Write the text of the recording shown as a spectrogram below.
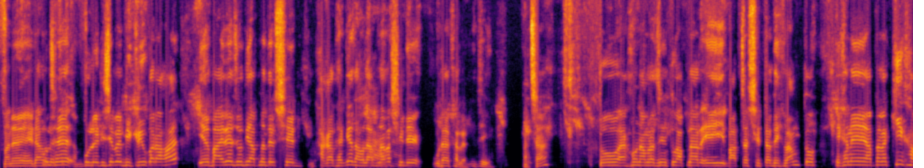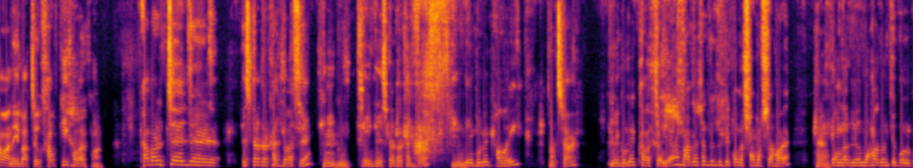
মানে এটা হচ্ছে বুলেট হিসেবে বিক্রিও করা হয়। এর বাইরে যদি আপনাদের শেড ফাঁকা থাকে তাহলে হ্যাঁ, আপনারা হ্যাঁ। শেডে উঠায় ফেলেন। জি। আচ্ছা তো এখন আমরা যেহেতু আপনার এই বাচ্চার শেডটা দেখলাম তো এখানে আপনারা কি খাওয়ান এই বাচ্চা কি খাবার খাওয়ান? খাবার হচ্ছে এই যে স্টার্টার খাদ্য আছে। হুম হুম। এই যে স্টার্টার খাদ্য এগুলো খাওয়াই। আচ্ছা। এগুলো খাওয়া চলে। মাঝে সাথে যদি কোনো সমস্যা হয় হ্যাঁ। তো আমরা মহাজনকে বলব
